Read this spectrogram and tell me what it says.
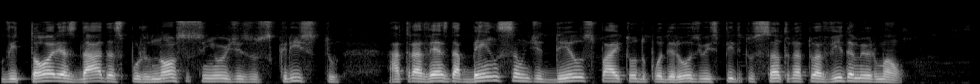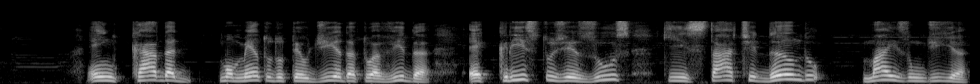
vitórias dadas por nosso Senhor Jesus Cristo através da bênção de Deus Pai Todo-Poderoso e o Espírito Santo na tua vida, meu irmão. Em cada momento do teu dia, da tua vida, é Cristo Jesus que está te dando mais um dia,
